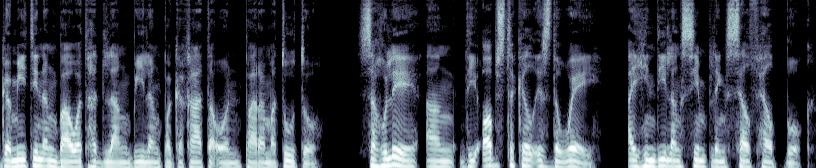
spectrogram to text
Gamitin ang bawat hadlang bilang pagkakataon para matuto. Sa huli, ang The Obstacle is the Way ay hindi lang simpleng self-help book.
